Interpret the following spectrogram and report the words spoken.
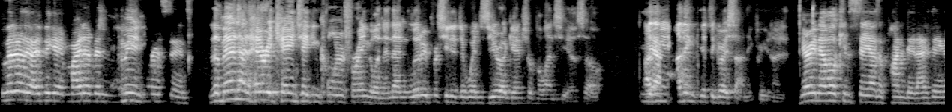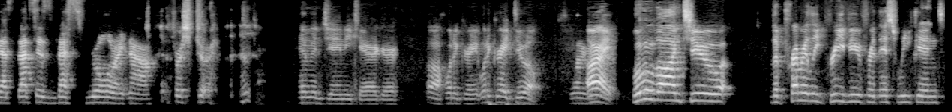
Literally, I think it might have been. I mean- the worst stint. The man had Harry Kane taking corners for England, and then literally proceeded to win zero games for Valencia. So I yeah. think I think it's a great signing for United Gary Neville can stay as a pundit. I think that's that's his best role right now. for sure. Him and Jamie Carragher. Oh, what a great what a great duo. What a- All right, we'll move on to the Premier League preview for this weekend.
